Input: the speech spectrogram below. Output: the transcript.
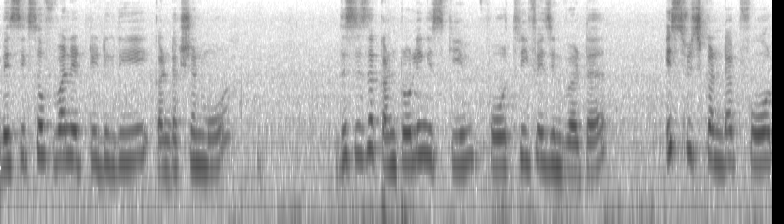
basics of 180 degree conduction mode. This is the controlling scheme for three phase inverter. Is switch conduct for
